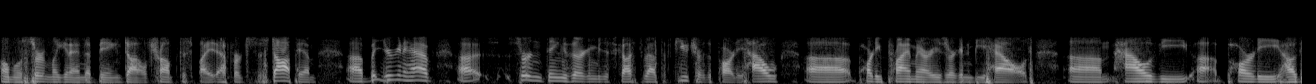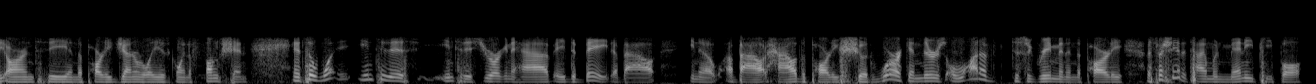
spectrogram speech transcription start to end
almost certainly going to end up being Donald Trump, despite efforts to stop him. Uh, but you're going to have uh, certain things that are going to be discussed about the future of the party, how uh, party primaries are going to be held, um, how the uh, party, how the RNC and the party generally is going to function. And so, what, into this, into this, you are going to have a debate about you know about how the party should work and there's a lot of disagreement in the party especially at a time when many people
